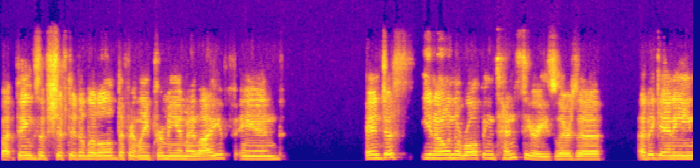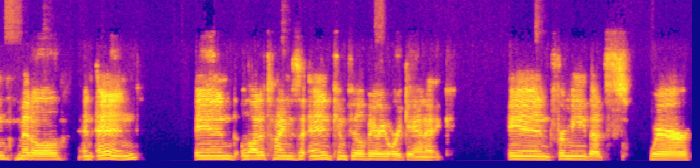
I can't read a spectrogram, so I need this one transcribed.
but things have shifted a little differently for me in my life. And and just you know in the rolfing 10 series there's a a beginning middle and end. And a lot of times the end can feel very organic. And for me that's where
